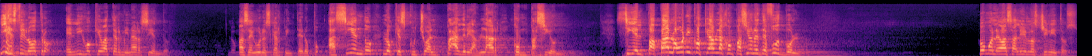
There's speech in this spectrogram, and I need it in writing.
y esto y lo otro, el hijo que va a terminar siendo lo más seguro es carpintero, haciendo lo que escuchó al padre hablar con pasión. Si el papá lo único que habla con pasión es de fútbol, ¿cómo le va a salir los chinitos?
